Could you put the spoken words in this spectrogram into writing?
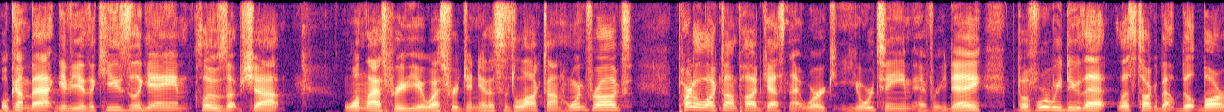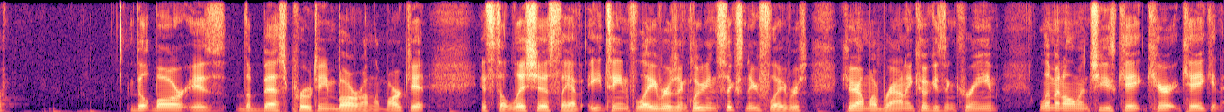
We'll come back, give you the keys to the game, close up shop, one last preview of West Virginia. This is Locked On Horn Frogs, part of the Locked On Podcast Network, your team every day. But before we do that, let's talk about Built Bar. Built Bar is the best protein bar on the market. It's delicious. They have 18 flavors, including six new flavors caramel brownie, cookies and cream, lemon almond cheesecake, carrot cake, and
